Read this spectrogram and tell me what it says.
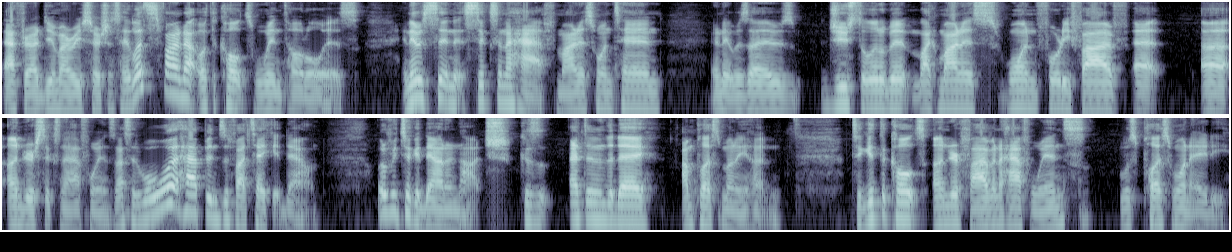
after I do my research and say, let's find out what the Colts win total is, and it was sitting at six and a half, minus one ten, and it was uh, it was juiced a little bit, like minus 145 at uh, under six and a half wins. And I said, well, what happens if I take it down? What if we took it down a notch? Because at the end of the day, I'm plus money hunting. To get the Colts under five and a half wins was plus 180.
